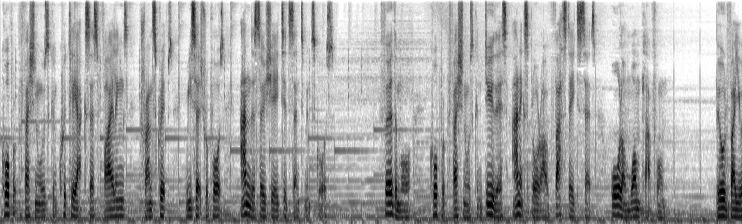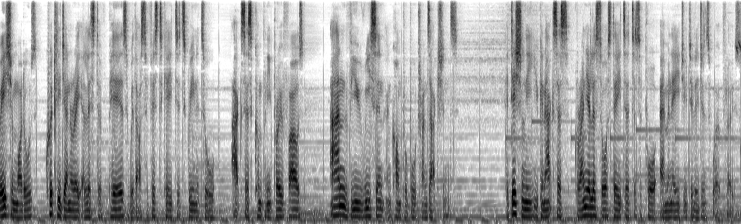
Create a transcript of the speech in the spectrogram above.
corporate professionals can quickly access filings, transcripts, research reports, and associated sentiment scores. Furthermore, corporate professionals can do this and explore our vast datasets all on one platform. Build valuation models, quickly generate a list of peers with our sophisticated screener tool, access company profiles, and view recent and comparable transactions. Additionally, you can access granular source data to support M&A due diligence workflows.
